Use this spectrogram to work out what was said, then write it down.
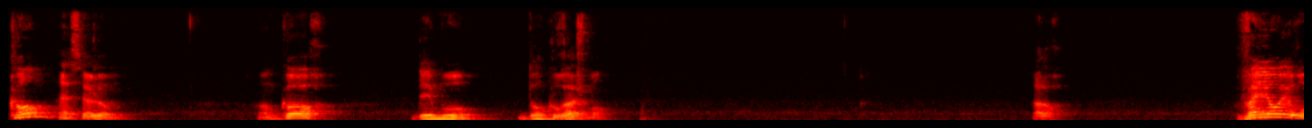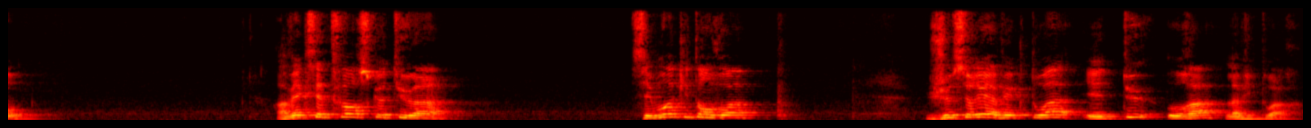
comme un seul homme. Encore des mots d'encouragement. Alors, vaillant héros, avec cette force que tu as, c'est moi qui t'envoie. Je serai avec toi et tu auras la victoire.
